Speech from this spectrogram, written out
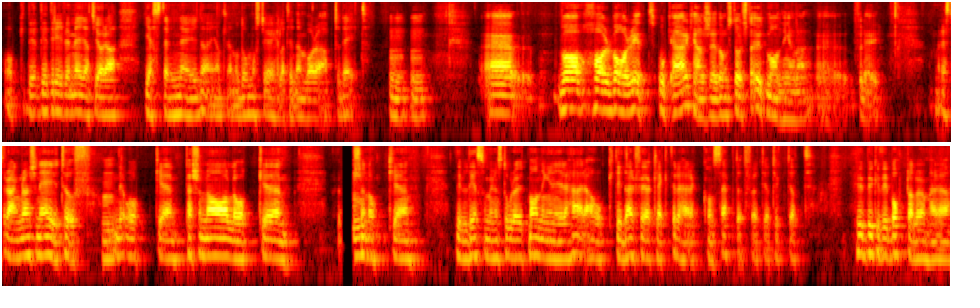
Och det, det driver mig att göra gäster nöjda egentligen och då måste jag hela tiden vara up to date. Mm, mm. eh, vad har varit och är kanske de största utmaningarna eh, för dig? Restaurangbranschen är ju tuff. Mm. Och eh, personal och eh, Mm. Och eh, det är väl det som är den stora utmaningen i det här och det är därför jag kläckte det här konceptet för att jag tyckte att hur bygger vi bort alla de här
